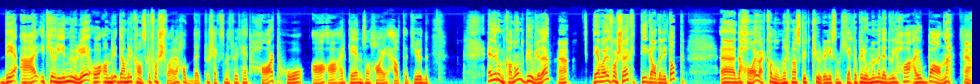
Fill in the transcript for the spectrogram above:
det er i teorien mulig, og det amerikanske forsvaret hadde et prosjekt som het HARP, H-A-A-R-P, en sånn high altitude. En romkanon, google det. Ja. Det var et forsøk, de ga det litt opp. Eh, Det har jo vært kanoner som har skutt kuler liksom helt opp i rommet, men det du vil ha er jo bane. Ja.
